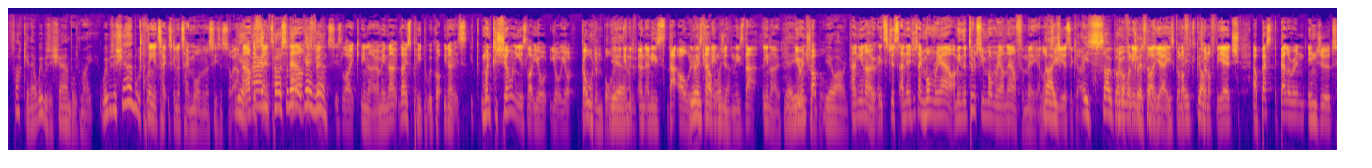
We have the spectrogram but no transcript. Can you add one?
Fucking hell, we was a shambles, mate. We was a shambles. I think it take, it's going to take more than a season to sort out. Yeah, our and defense, personnel our again, yeah. defense is like you know. I mean, tho- those people we've got. You know, it's when Koscielny is like your your your golden boy, Yeah. in the, and, and he's that old, You're and he's in that trouble, injured, and he's that, you know, Yeah, you're, you're in, in trouble. trouble. You are in And you know, it's just, and as you say, Monreal. I mean, the difference between Monreal now for me and like No, two years ago. he's so gone Remember off when he cliff, was like, he? yeah, he's gone off, He's gone. gone. off the edge. Our best Bellerin injured.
